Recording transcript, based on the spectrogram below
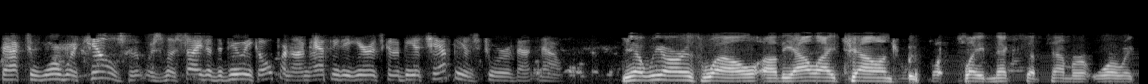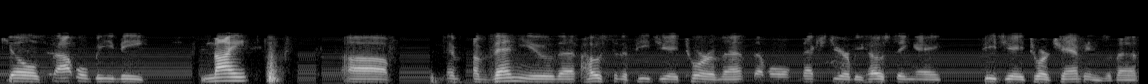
back to Warwick Hills that was the site of the Buick Open. I'm happy to hear it's going to be a Champions Tour event now. Yeah, we are as well. Uh, the Ally Challenge be pl- played next September at Warwick Hills. That will be the ninth uh, a venue that hosted a PGA Tour event that will next year be hosting a PGA Tour Champions event.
